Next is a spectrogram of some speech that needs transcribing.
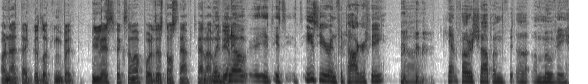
are not that good looking, but can you guys fix them up, or there's no Snapchat on Well, video? you know, it, it's it's easier in photography. Uh, can't Photoshop a, a, a movie,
